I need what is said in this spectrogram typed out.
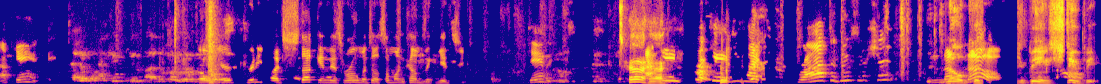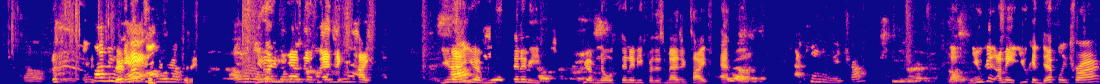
I can't. So you're pretty much stuck in this room until someone comes and gets you. Damn it. I can't, I can't just like try to do some shit. No, No, no. 'cause- You're being stupid. Oh, oh if I knew There's that, I would have. I would have. You don't even have no magic type. You don't, you have no affinity. You have no affinity for this magic type at all. I can't even try. No, you can. I mean, you can definitely try.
